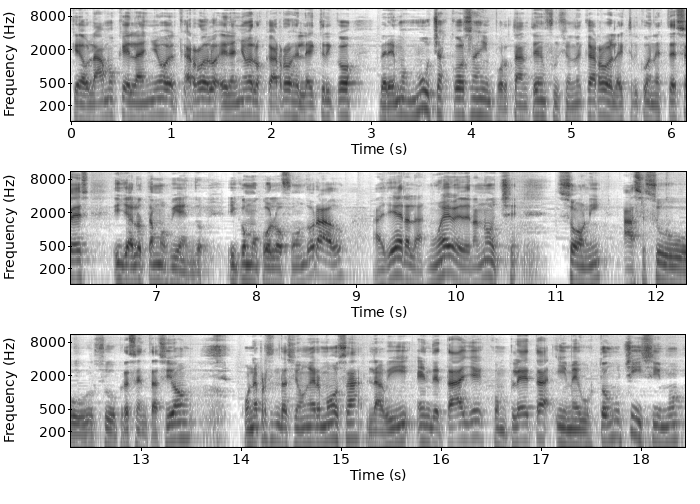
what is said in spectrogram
que hablamos que el año del carro el año de los carros eléctricos veremos muchas cosas importantes en función del carro eléctrico en este CES y ya lo estamos viendo. Y como colofón dorado, ayer a las 9 de la noche, Sony hace su, su, presentación. Una presentación hermosa, la vi en detalle, completa y me gustó muchísimo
